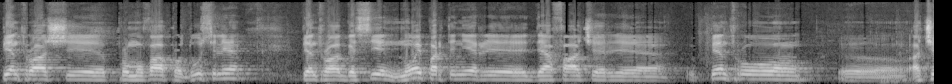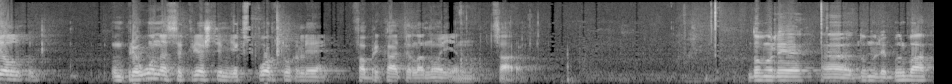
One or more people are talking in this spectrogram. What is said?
pentru a-și promova produsele, pentru a găsi noi parteneri de afaceri, pentru uh, acel împreună să creștem exporturile fabricate la noi în țară. Domnule, uh, domnule Bâlba,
